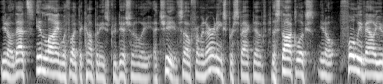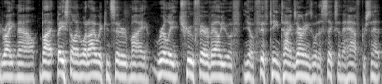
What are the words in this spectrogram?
you know, that's in line with what the company's traditionally achieved. So, from an earnings perspective, the stock looks, you know, fully valued right now, but based on what I would consider my really true fair value of, you know, 15 times earnings with a 6.5%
